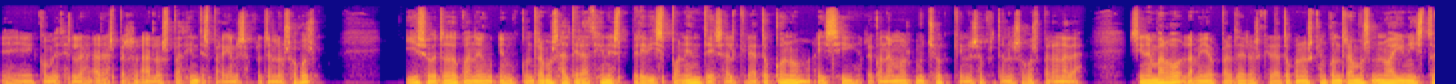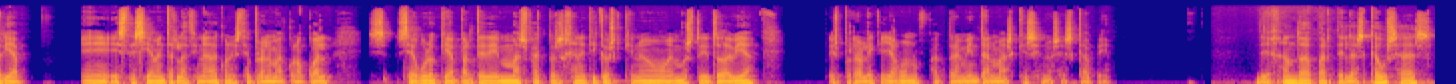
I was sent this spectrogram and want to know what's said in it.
eh, convencer a, los pacientes para que no se froten los ojos, y sobre todo cuando encontramos alteraciones predisponentes al queratocono, ahí sí recomendamos mucho que no se froten los ojos para nada. Sin embargo, la mayor parte de los queratoconos que encontramos no hay una historia eh, excesivamente relacionada con este problema, con lo cual seguro que aparte de más factores genéticos que no hemos estudiado todavía, es probable que haya algún factor ambiental más que se nos escape. Dejando aparte las causas,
